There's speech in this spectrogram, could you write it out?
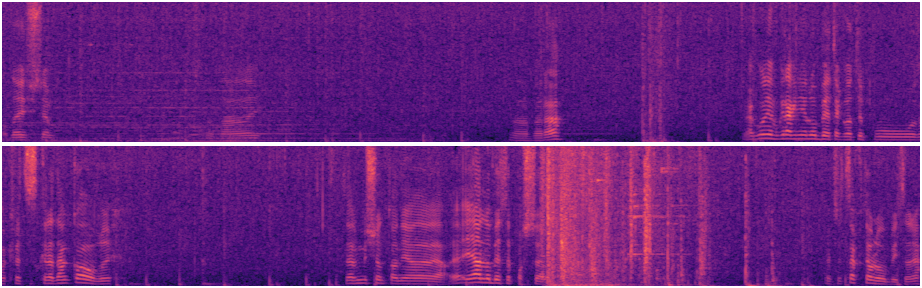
Podejściem. Co dalej? Dobra. Ogólnie w grach nie lubię tego typu zakresy skradankowych. Ten mission to nie... Ja, ja lubię sobie poszczelać. Wiecie, co kto lubi, co nie?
